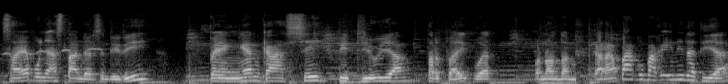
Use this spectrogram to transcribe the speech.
saya punya standar sendiri, pengen kasih video yang terbaik buat penonton. Karena apa aku pakai ini tadi ya?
